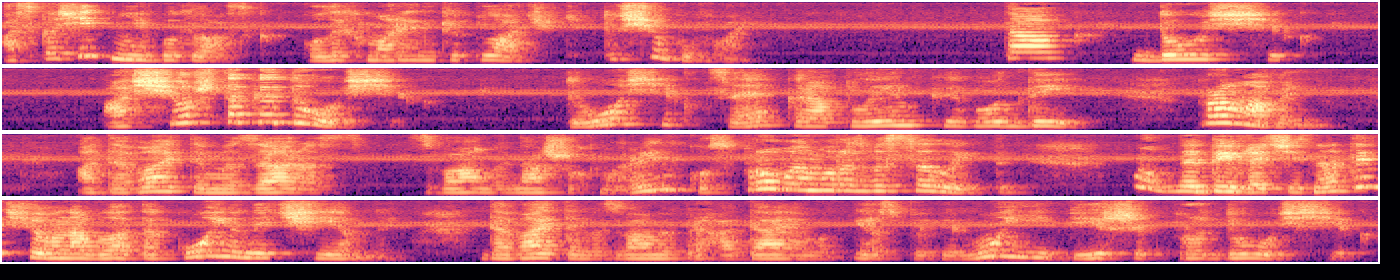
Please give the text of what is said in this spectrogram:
А скажіть мені, будь ласка, коли хмаринки плачуть, то що буває? Так, дощик. А що ж таке дощик? Дощик це краплинки води. Правильно. А давайте ми зараз з вами нашу хмаринку спробуємо розвеселити. Ну, не дивлячись на те, що вона була такою нечемною. Давайте ми з вами пригадаємо і розповімо їй віршик про дощик.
